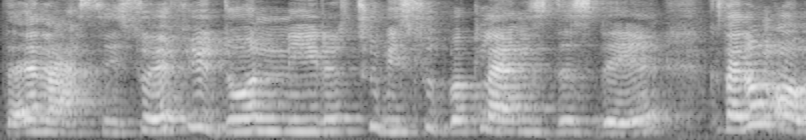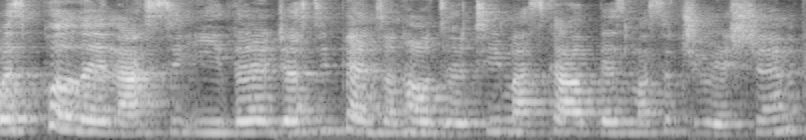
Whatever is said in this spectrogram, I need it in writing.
the Enasi. So if you don't need it to be super cleansed this day, because I don't always pull the Enasi either, it just depends on how dirty my scalp is, my situation.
